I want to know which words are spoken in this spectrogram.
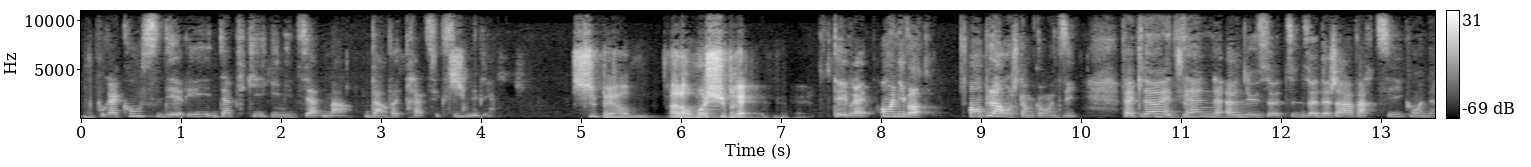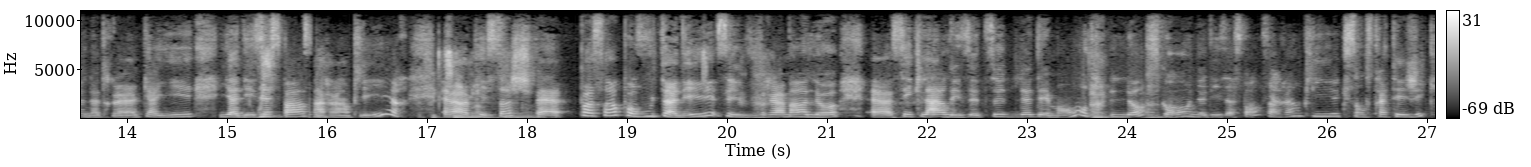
vous pourrez considérer d'appliquer immédiatement dans votre pratique, si vous voulez bien. Super. Alors, moi, je suis prêt. T'es prêt. On y va. On plonge, comme on dit. Fait que là, Étienne, euh, nous tu nous as déjà averti qu'on a notre euh, cahier. Il y a des espaces à remplir. Euh, puis ça, je fais pas ça pour vous tanner. C'est vraiment là, c'est clair, les études le démontrent. Lorsqu'on a des espaces à remplir qui sont stratégiques,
